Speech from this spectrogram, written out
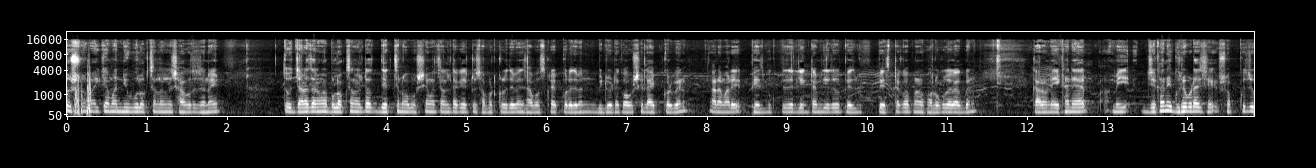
তো সবাইকে আমার নিউ ব্লগ চ্যানেলে স্বাগত জানাই। তো যারা যারা আমার ব্লগ চ্যানেলটা দেখছেন, অবশ্যই আমার চ্যানেলটাকে একটু সাপোর্ট করে দেবেন সাবস্ক্রাইব করে দেবেন, ভিডিওটাকে অবশ্যই লাইক করবেন। আর আমার এই ফেসবুক পেজের লিঙ্কটা আমি দিয়ে দেবো ফেসবুক পেজটাকেও আপনারা ফলো করে রাখবেন। কারণ এখানে আমি যেখানে ঘুরে বেড়াই, সে সব কিছু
